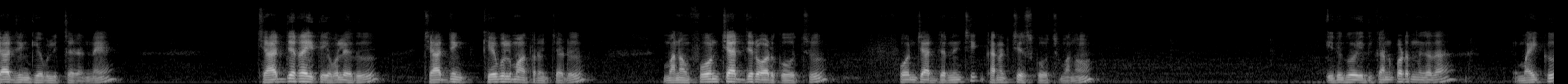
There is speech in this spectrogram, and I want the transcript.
ఛార్జింగ్ కేబుల్ ఇచ్చాడండి. ఛార్జర్ అయితే ఇవ్వలేదు. ఛార్జింగ్ కేబుల్ మాత్రం ఇచ్చాడు. మనం ఫోన్ ఛార్జర్ వాడుకోవచ్చు. ఫోన్ ఛార్జర్ నుంచి కనెక్ట్ చేసుకోవచ్చు మనం. ఇదిగో ఇది కనపడుతుంది కదా మైకు.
